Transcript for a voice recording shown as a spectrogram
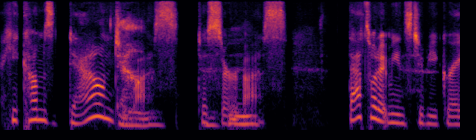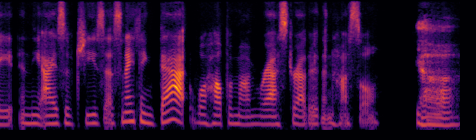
he comes down to down. us to mm-hmm. serve us. That's what it means to be great in the eyes of Jesus. And I think that will help a mom rest rather than hustle. Yeah.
